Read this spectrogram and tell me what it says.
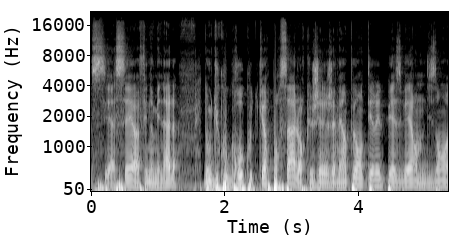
c'est assez phénoménal. Donc du coup, gros coup de cœur pour ça, alors que j'avais un peu enterré le PSVR en me disant.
